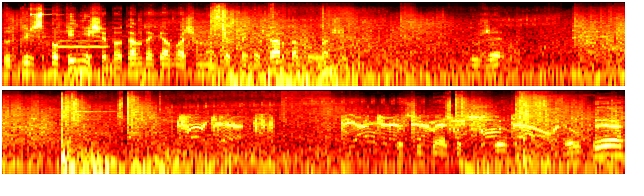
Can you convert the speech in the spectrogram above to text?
Тут більш спокійніше, бо там така, бачимо, якась така карта була, що дуже почекайте, що? ЛТ.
